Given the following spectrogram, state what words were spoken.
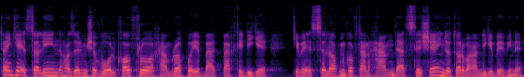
تا اینکه استالین حاضر میشه ولکاف رو همراه با یه بدبخت دیگه که به اصطلاح می‌گفتن همدستشه این دوتا رو با هم دیگه ببینه.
